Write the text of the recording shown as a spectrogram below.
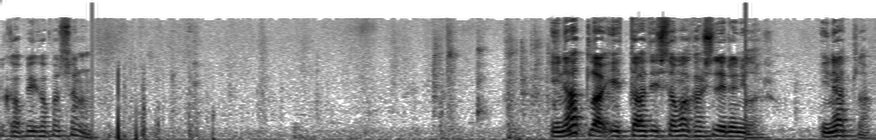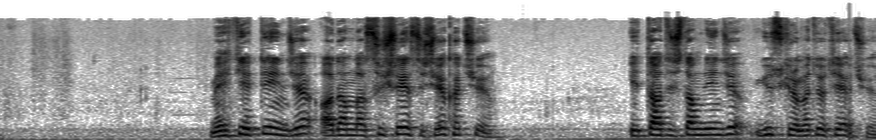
Şu kapıyı kapatsana. İnatla İttihat-ı İslam'a karşı direniyorlar. İnatla. Mehdiyet deyince adamlar sıçraya sıçraya kaçıyor. İttihat-ı İslam deyince 100 kilometre öteye kaçıyor.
